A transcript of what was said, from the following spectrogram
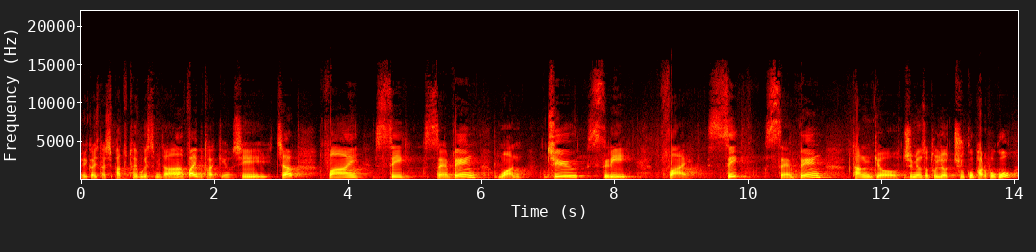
여기까지 다시 파트 2 해보겠습니다. 5부터 할게요. 시작 5, 6, 7, 1, 2, 3, 5, 6, 7 당겨주면서 돌려주고 바로 보고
